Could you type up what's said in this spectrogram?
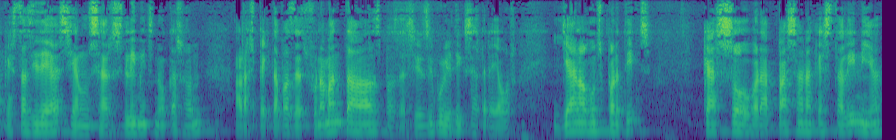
aquestes idees hi ha uns certs límits no? que són el respecte pels drets fonamentals, pels drets civils i polítics, etc. Llavors, hi ha alguns partits que sobrepassen aquesta línia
